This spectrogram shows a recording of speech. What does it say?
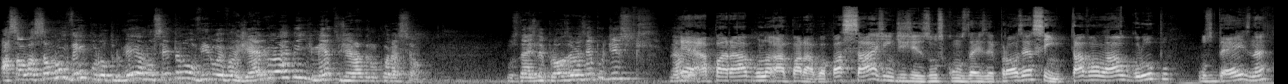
A salvação não vem por outro meio, a não ser pelo ouvir o evangelho e o arrependimento gerado no coração. Os dez leprosos é um exemplo disso. Né? É, a parábola, a parábola, a passagem de Jesus com os dez leprosos é assim: estavam lá o grupo, os dez, né?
